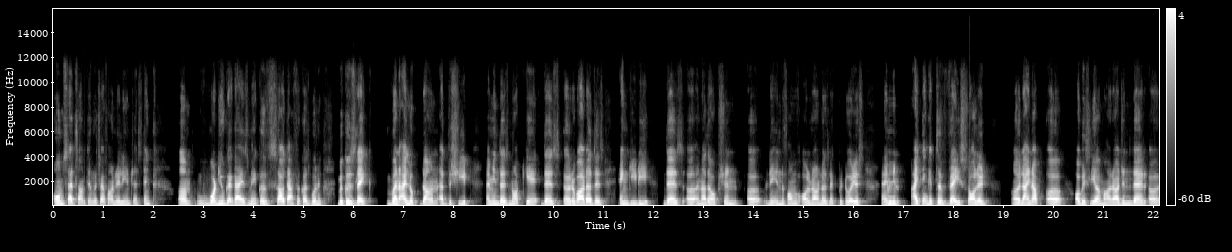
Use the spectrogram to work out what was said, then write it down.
Om said something which I found really interesting. Um, what do you guys make of South Africa's bowling? Because like when I look down at the sheet, I mean, there's Nortje, there's uh, Rabada, there's Ngidi, there's uh, another option uh, in the form of all-rounders like Pretorius. I mean, I think it's a very solid uh, lineup. Uh, obviously, you have Maharaj in there. Uh,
